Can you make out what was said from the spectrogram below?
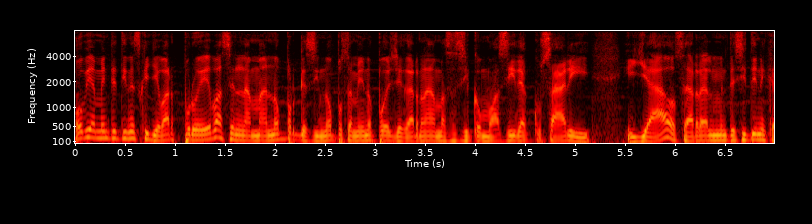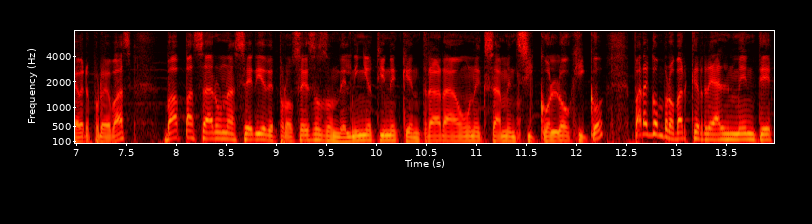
Obviamente tienes que llevar pruebas en la mano porque si no, pues también no puedes llegar nada más así como así de acusar y, y ya, o sea, realmente sí tiene que haber pruebas. Va a pasar una serie de procesos donde el niño tiene que entrar a un examen psicológico para comprobar que realmente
